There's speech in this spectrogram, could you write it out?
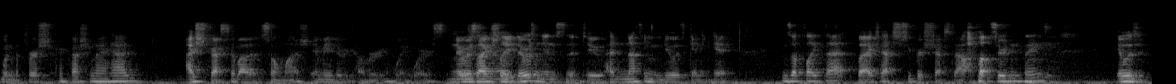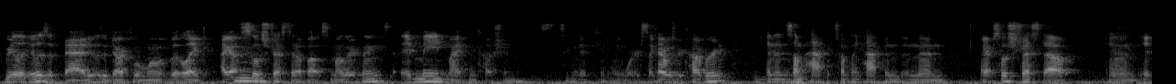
when the first concussion I had, I stressed about it so much, it made the recovery way worse. And there was actually there was an incident too, had nothing to do with getting hit and stuff like that, but I got super stressed out about certain things. It was really it was a bad, it was a dark little moment, but like I got so Mm. stressed out about some other things, it made my concussion significantly worse. Like I was recovering, and then some happen, something happened, and then I got so stressed out, and it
